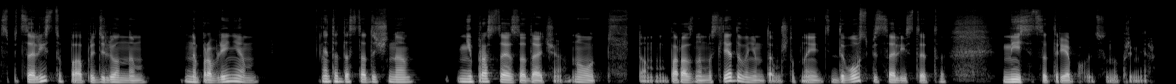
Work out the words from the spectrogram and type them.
специалистов по определенным направлениям это достаточно непростая задача. Ну, вот там по разным исследованиям, там, чтобы найти DevOps-специалиста, это месяцы требуется, например.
